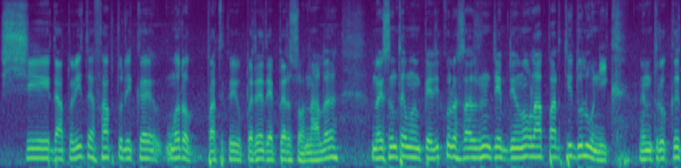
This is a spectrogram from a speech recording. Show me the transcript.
și datorită faptului că, mă rog, poate că e o părere personală, noi suntem în pericol să ajungem din nou la partidul unic, întrucât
